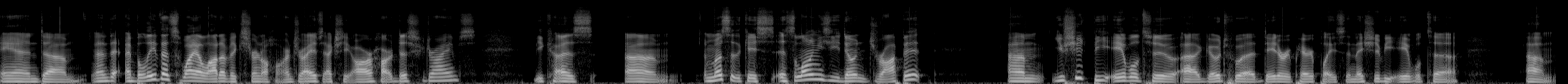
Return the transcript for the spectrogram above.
And um, and th- I believe that's why a lot of external hard drives actually are hard disk drives, because um, in most of the cases, as long as you don't drop it, um, you should be able to uh, go to a data repair place and they should be able to um,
